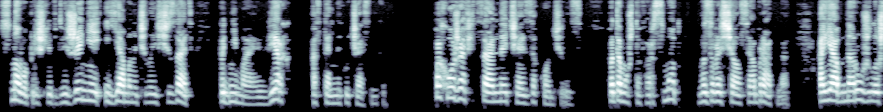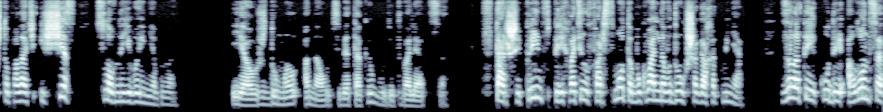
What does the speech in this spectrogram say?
снова пришли в движение, и яма начала исчезать, поднимая вверх остальных участников. Похоже, официальная часть закончилась, потому что Форсмот возвращался обратно, а я обнаружила, что палач исчез, словно его и не было. Я уж думал, она у тебя так и будет валяться. Старший принц перехватил Форсмота буквально в двух шагах от меня. Золотые кудри Алонса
